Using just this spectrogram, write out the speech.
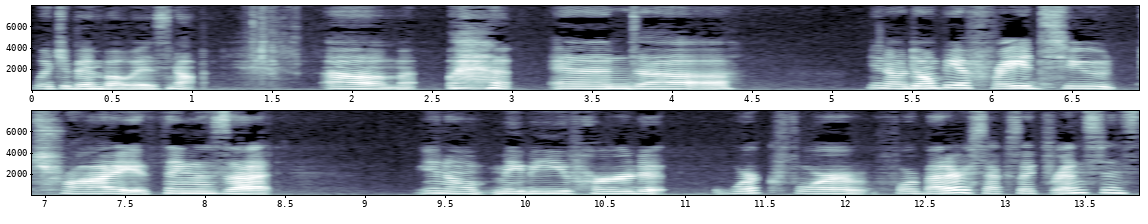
which a bimbo is not. Um, and uh you know, don't be afraid to try things that, you know, maybe you've heard work for for better sex. Like for instance,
